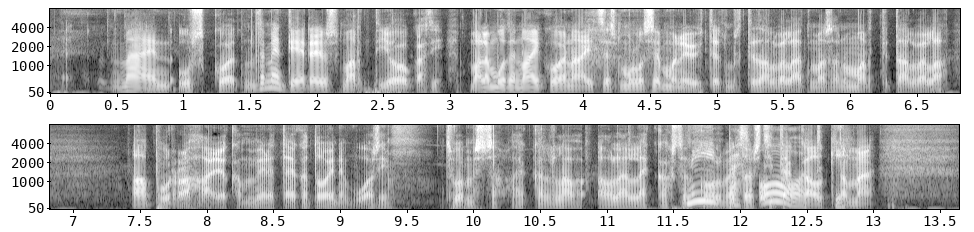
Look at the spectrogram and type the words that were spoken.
mä en usko, että, mutta mä en tiedä, jos Martti joogasi. Mä olen muuten aikoinaan, itse asiassa mulla on semmoinen yhteys Martti Talvella, että mä oon saanut Martti Talvella apurahaa, joka myönnetään joka toinen vuosi Suomessa laulajalle 2013. Niinpäs Sitä ootkin. kautta mä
